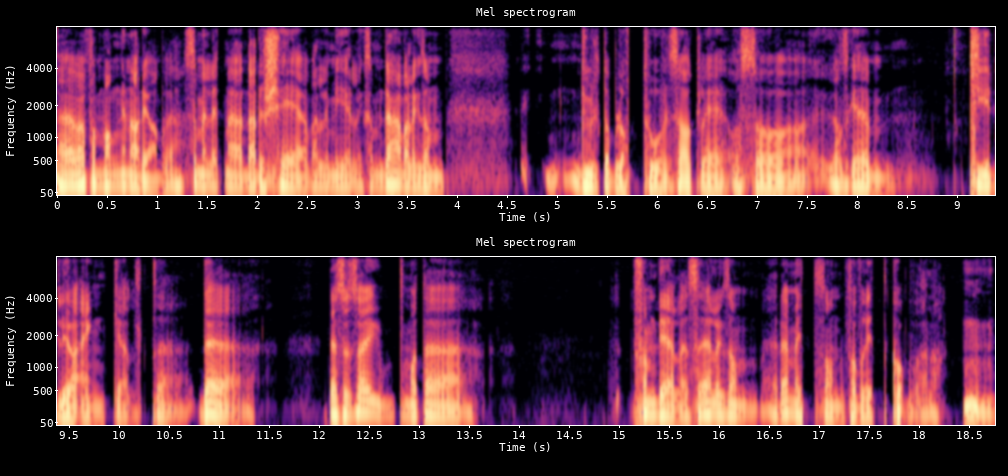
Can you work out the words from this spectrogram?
uh, I hvert fall mange av de andre. Som er litt mer der det skjer veldig mye. Liksom. Det her var liksom gult og blått hovedsakelig, og så ganske tydelig og enkelt. Det, det syns jeg på en måte Fremdeles er liksom Er det mitt sånn favorittcover, eller? Mm.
